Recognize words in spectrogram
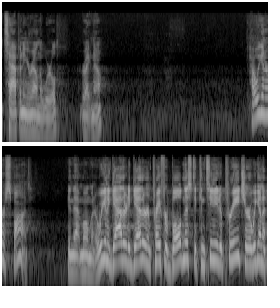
It's happening around the world right now. How are we going to respond? in that moment? Are we going to gather together and pray for boldness to continue to preach? Or are we going to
